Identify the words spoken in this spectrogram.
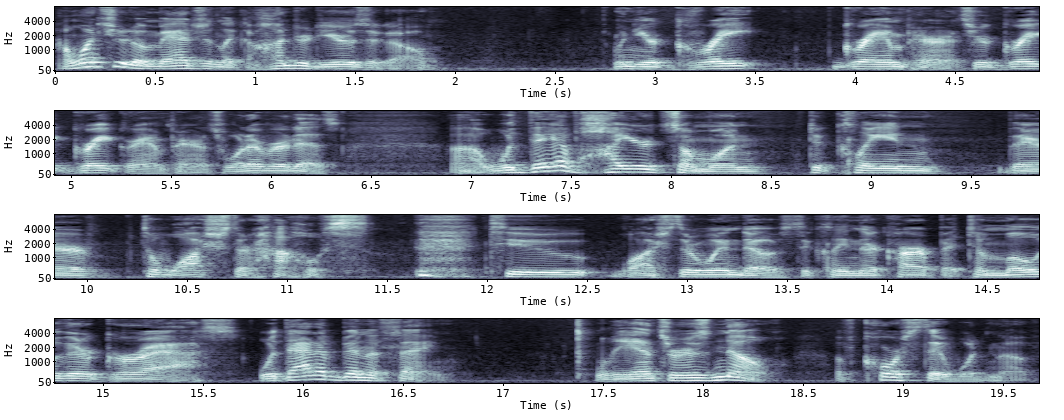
I want you to imagine like 100 years ago when your great grandparents, your great great grandparents, whatever it is, uh, would they have hired someone to clean their, to wash their house, to wash their windows, to clean their carpet, to mow their grass? Would that have been a thing? Well, the answer is no. Of course they wouldn't have.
